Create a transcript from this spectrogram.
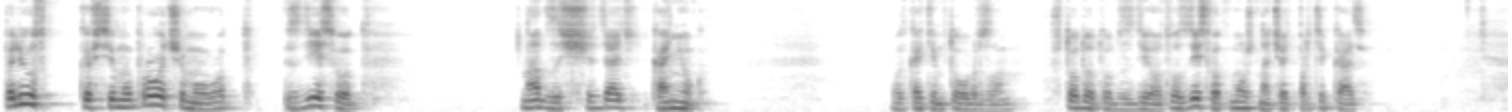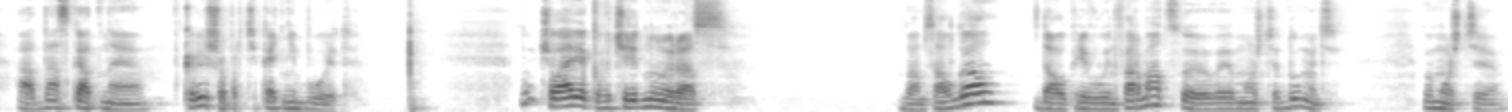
Плюс ко всему прочему, вот здесь вот надо защищать конек. Вот каким-то образом. Что-то тут сделать. Вот здесь вот может начать протекать. А односкатная крыша протекать не будет. Ну, человек в очередной раз вам солгал, дал кривую информацию, вы можете думать, вы можете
